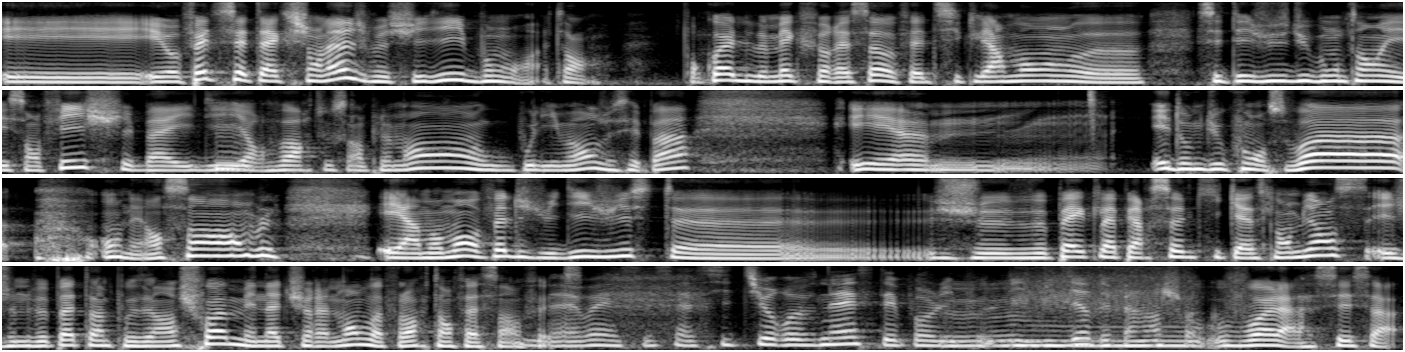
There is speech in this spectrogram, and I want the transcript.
Et, et au fait, cette action-là, je me suis dit, bon, attends. Pourquoi le mec ferait ça au fait? Si clairement euh, c'était juste du bon temps et il s'en fiche, et bah il dit Mm. au revoir tout simplement ou poliment, je sais pas. Et euh, et donc du coup on se voit, on est ensemble et à un moment en fait je lui dis juste euh, je veux pas être la personne qui casse l'ambiance et je ne veux pas t'imposer un choix mais naturellement il va falloir que t'en fasses un en fait. Bah ouais, c'est ça. Si tu revenais, c'était pour lui, lui, lui dire de faire un choix. quoi. Voilà, c'est ça.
